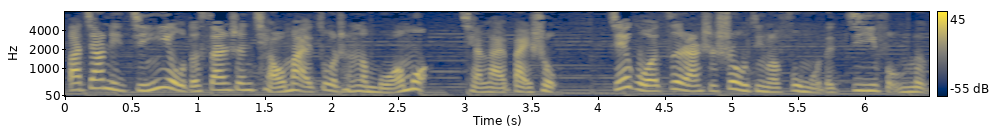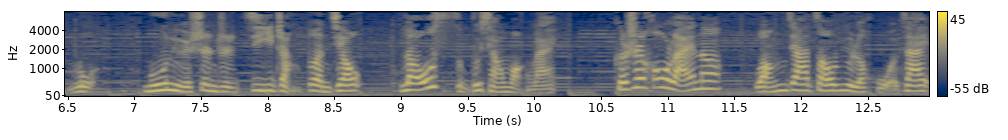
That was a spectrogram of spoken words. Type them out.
把家里仅有的三升荞麦做成了馍馍前来拜寿，结果自然是受尽了父母的讥讽冷落，母女甚至击掌断交，老死不相往来。可是后来呢，王家遭遇了火灾。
